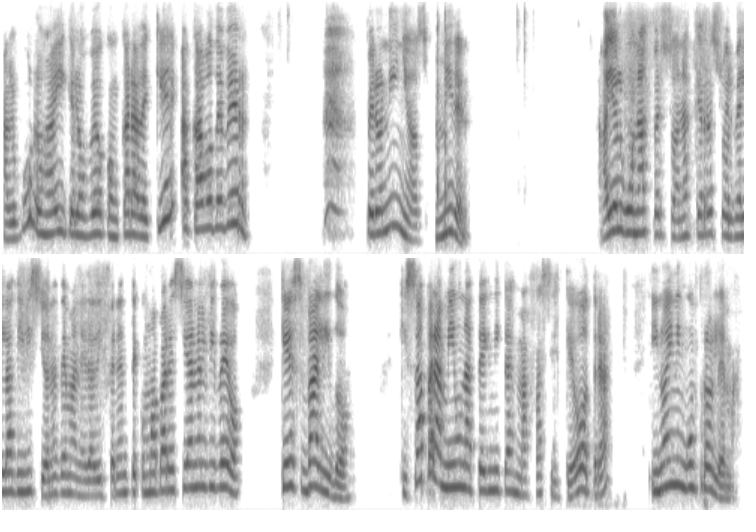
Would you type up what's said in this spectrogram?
Algunos ahí que los veo con cara de ¿qué acabo de ver? Pero niños, miren, Hay algunas personas que resuelven las divisiones de manera diferente, como aparecía en el video, que es válido. Quizá para mí una técnica es más fácil que otra y no hay ningún problema.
